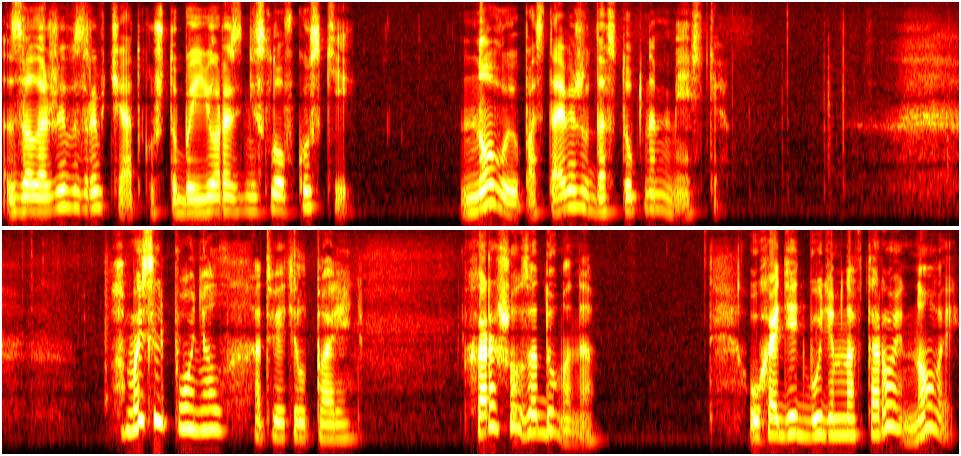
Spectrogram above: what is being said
заложи взрывчатку, чтобы ее разнесло в куски. Новую поставишь в доступном месте. «Мысль понял», — ответил парень. «Хорошо задумано. Уходить будем на второй, новый?»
